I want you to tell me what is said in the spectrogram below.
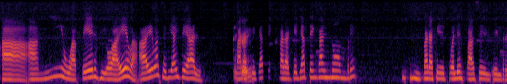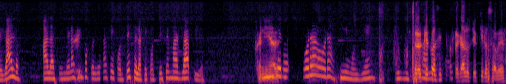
a, a mí o a Percy o a Eva. A Eva sería ideal para, que ella te- para que ella tenga el nombre para que después les pase el, el regalo. A las primeras cinco personas que conteste, la que conteste más rápido. Sí, Genial. pero por ahora, sí, muy bien. Pero qué los regalos, yo quiero saber.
